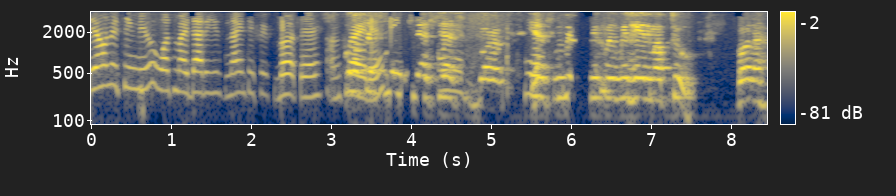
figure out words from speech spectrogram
the only thing new was my daddy's 95th birthday on? Friday. Yes, yes, brother. Yeah. Yes, we will, we will we'll hail him up too. Brother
